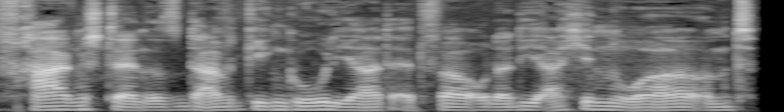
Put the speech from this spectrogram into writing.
Fragen stellen. Also David gegen Goliath etwa oder die Arche Noah und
